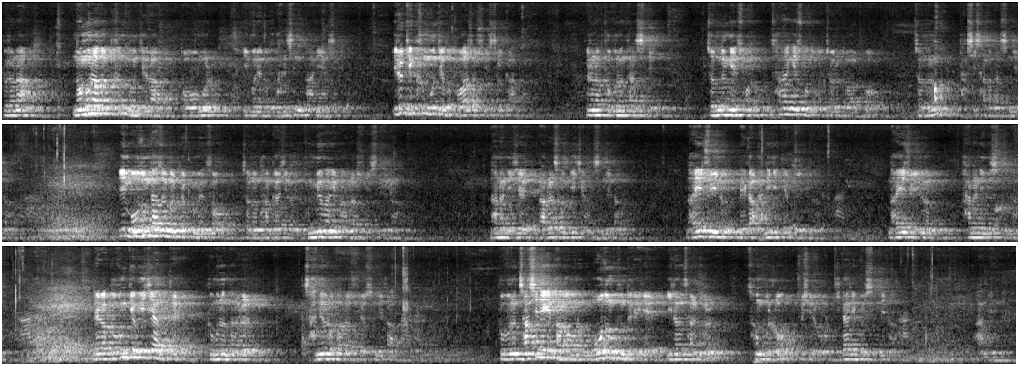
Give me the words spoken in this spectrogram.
그러나 너무나도 큰 문제라 도움을 이번에도 반신반의했습니다. 이렇게 큰 문제도 도와줄 수 있을까? 그러나 그분은 다시 전능의 손, 사랑의 손으로 저를 도왔고 저는 다시 살아났습니다. 이 모든 과정을 겪으면서 저는 한 가지를 분명하게 말할 수 있습니다. 나는 이제 나를 섬기지 않습니다. 나의 주인은 내가 아니기 때문입니다. 나의 주인은 하나님이십니다. 내가 그분께 의지할 때 그분은 나를 자녀로 받아주셨습니다. 그분은 자신에게 다가오는 모든 분들에게 이런 삶을 선물로 주시려고 기다리고 있습니다. 아멘.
